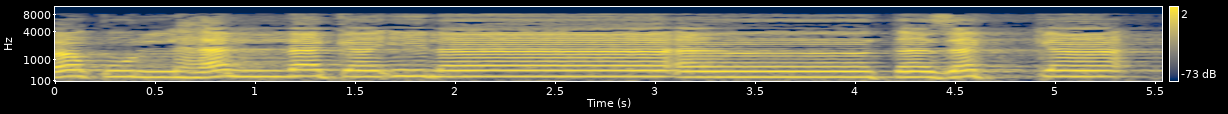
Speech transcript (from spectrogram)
فَقُلْ هَل لَّكَ إِلَىٰ أَن تَزَكَّىٰ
